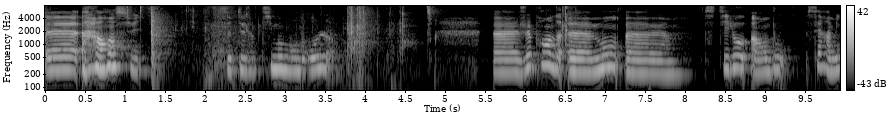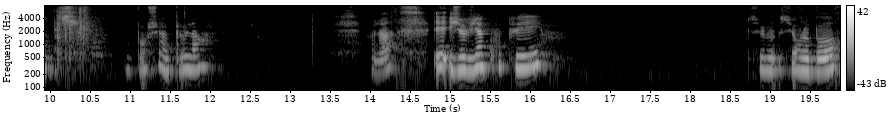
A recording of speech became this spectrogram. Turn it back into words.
Euh, alors ensuite, c'était le petit moment drôle. Euh, je vais prendre euh, mon euh, stylo à embout céramique. pencher un peu là. Voilà. Et je viens couper sur, le bord.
